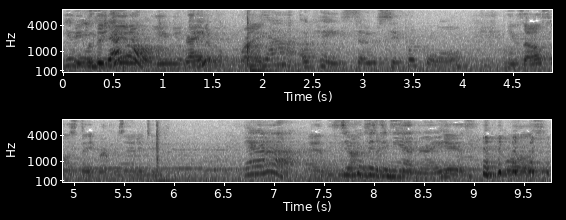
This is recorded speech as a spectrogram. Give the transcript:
He Union was a Union- General, Union right? General, right. Yeah, okay, so super cool. He was also a state representative. Yeah, And super busy man, right? Yes, he was.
